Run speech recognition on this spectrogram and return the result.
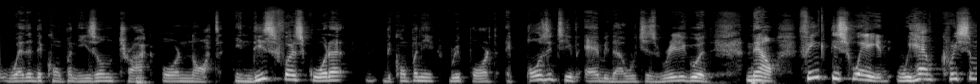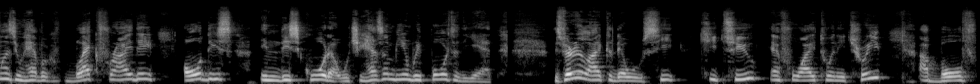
whether the company is on track or not. In this first quarter the company report a positive ebitda which is really good. Now think this way. We have christmas you have a black friday all this in this quarter which hasn't been reported yet. It's very likely that we'll see Q2 FY23 above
